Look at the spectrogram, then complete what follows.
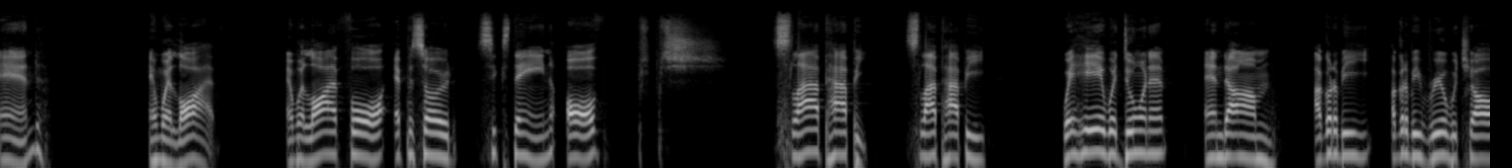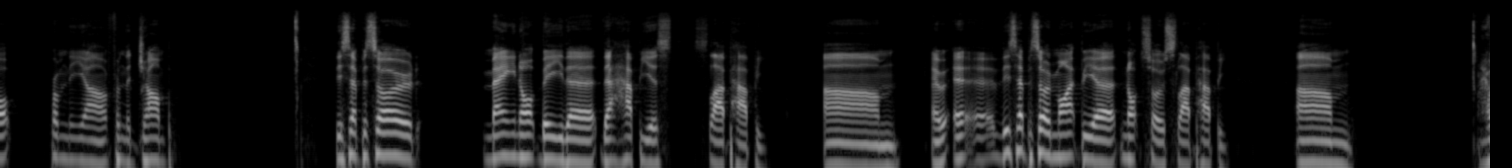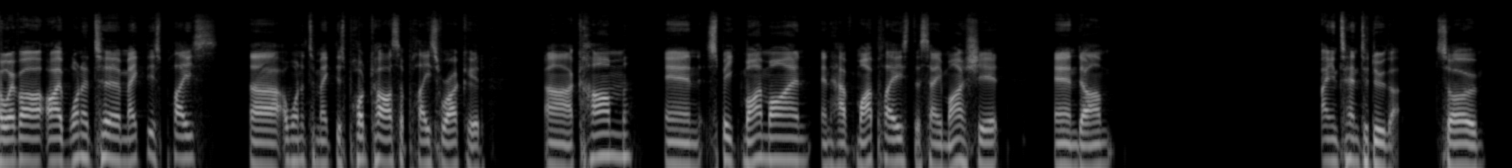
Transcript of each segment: and and we're live. And we're live for episode 16 of Slap Happy. Slap Happy. We're here, we're doing it. And um I gotta be I gotta be real with y'all from the uh from the jump. This episode may not be the the happiest slap happy. Um uh, uh, uh, this episode might be a not so slap happy. Um However, I wanted to make this place, uh, I wanted to make this podcast a place where I could uh, come and speak my mind and have my place to say my shit. And um, I intend to do that. So,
